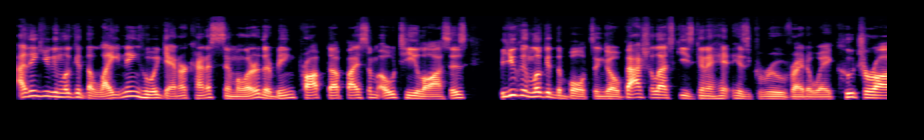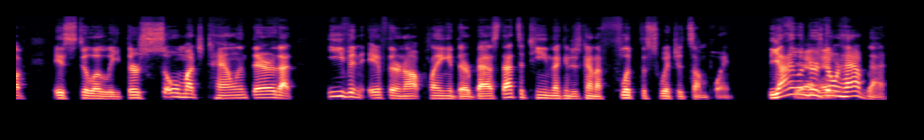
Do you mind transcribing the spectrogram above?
I think you can look at the Lightning, who again are kind of similar. They're being propped up by some OT losses. But you can look at the Bolts and go, Vasilevskiy's going to hit his groove right away. Kucherov is still elite. There's so much talent there that even if they're not playing at their best, that's a team that can just kind of flip the switch at some point. The Islanders yeah, and- don't have that.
